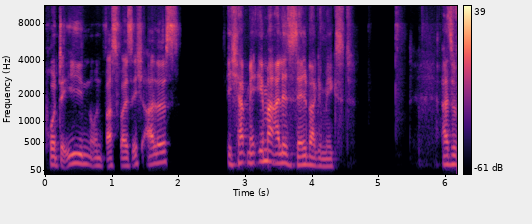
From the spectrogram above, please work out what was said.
Protein und was weiß ich alles? Ich habe mir immer alles selber gemixt. Also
